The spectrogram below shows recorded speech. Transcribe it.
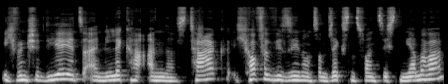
Ich wünsche dir jetzt einen lecker anders Tag. Ich hoffe, wir sehen uns am 26. Januar.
